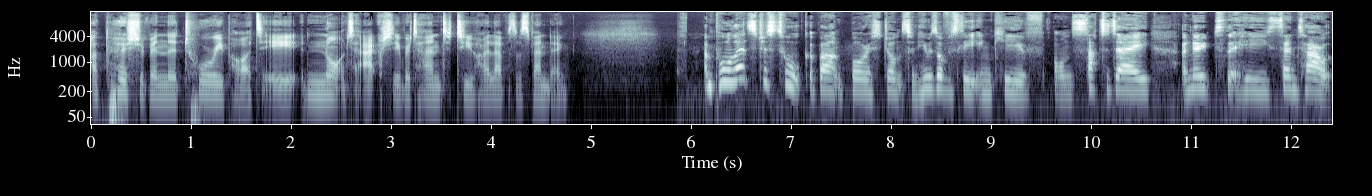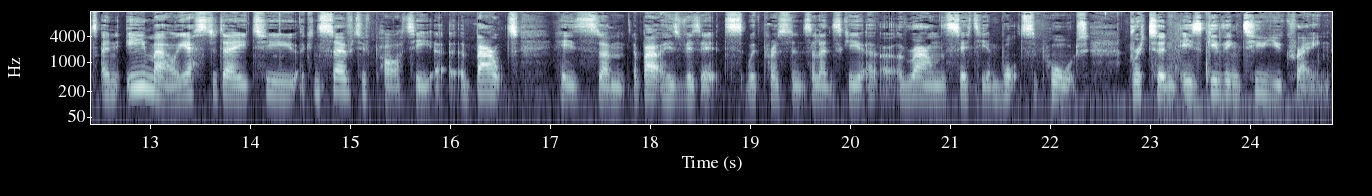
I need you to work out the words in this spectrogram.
a push within the Tory party not to actually return to too high levels of spending. And Paul, let's just talk about Boris Johnson. He was obviously in Kiev on Saturday. I note that he sent out an email yesterday to the Conservative Party uh, about his um, about his visit with President Zelensky uh, around the city and what support Britain is giving to Ukraine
